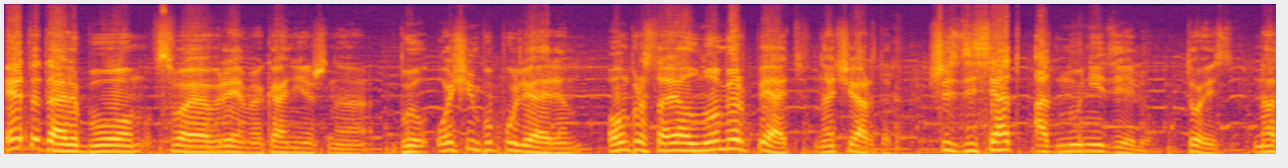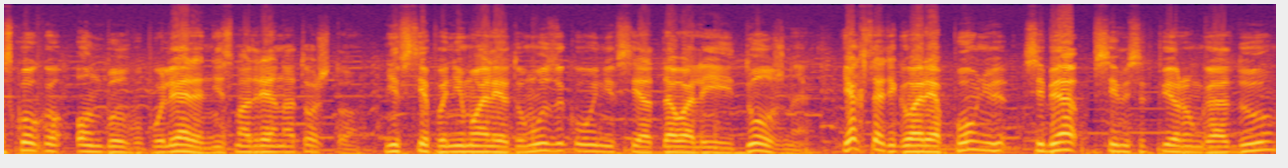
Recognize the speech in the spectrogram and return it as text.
Этот альбом в свое время, конечно, был очень популярен. Он простоял номер 5 на чартах 61 неделю. То есть, насколько он был популярен, несмотря на то, что не все понимали эту музыку, не все отдавали ей должное. Я, кстати говоря, помню себя в 71 году,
